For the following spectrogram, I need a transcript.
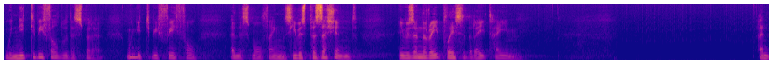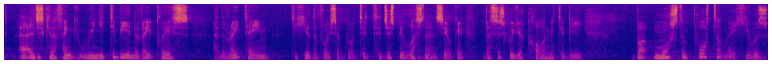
We need to be filled with the Spirit. We need to be faithful in the small things. He was positioned, he was in the right place at the right time. And I just kind of think we need to be in the right place at the right time to hear the voice of God, to, to just be listening and say, okay, this is where you're calling me to be. But most importantly, he was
